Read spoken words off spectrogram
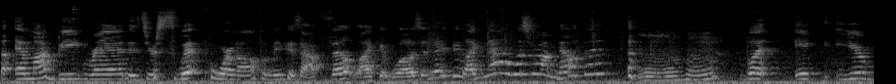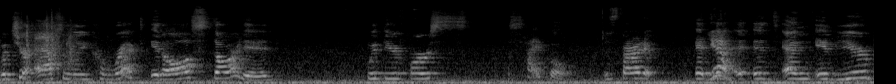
uh, am I beet red? Is there sweat pouring off of me because I felt like it was? And they'd be like, "No, what's wrong? Nothing." mm-hmm but it, you're, but you're absolutely correct. It all started with your first cycle. it started It, Yeah. It, it's and if you're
